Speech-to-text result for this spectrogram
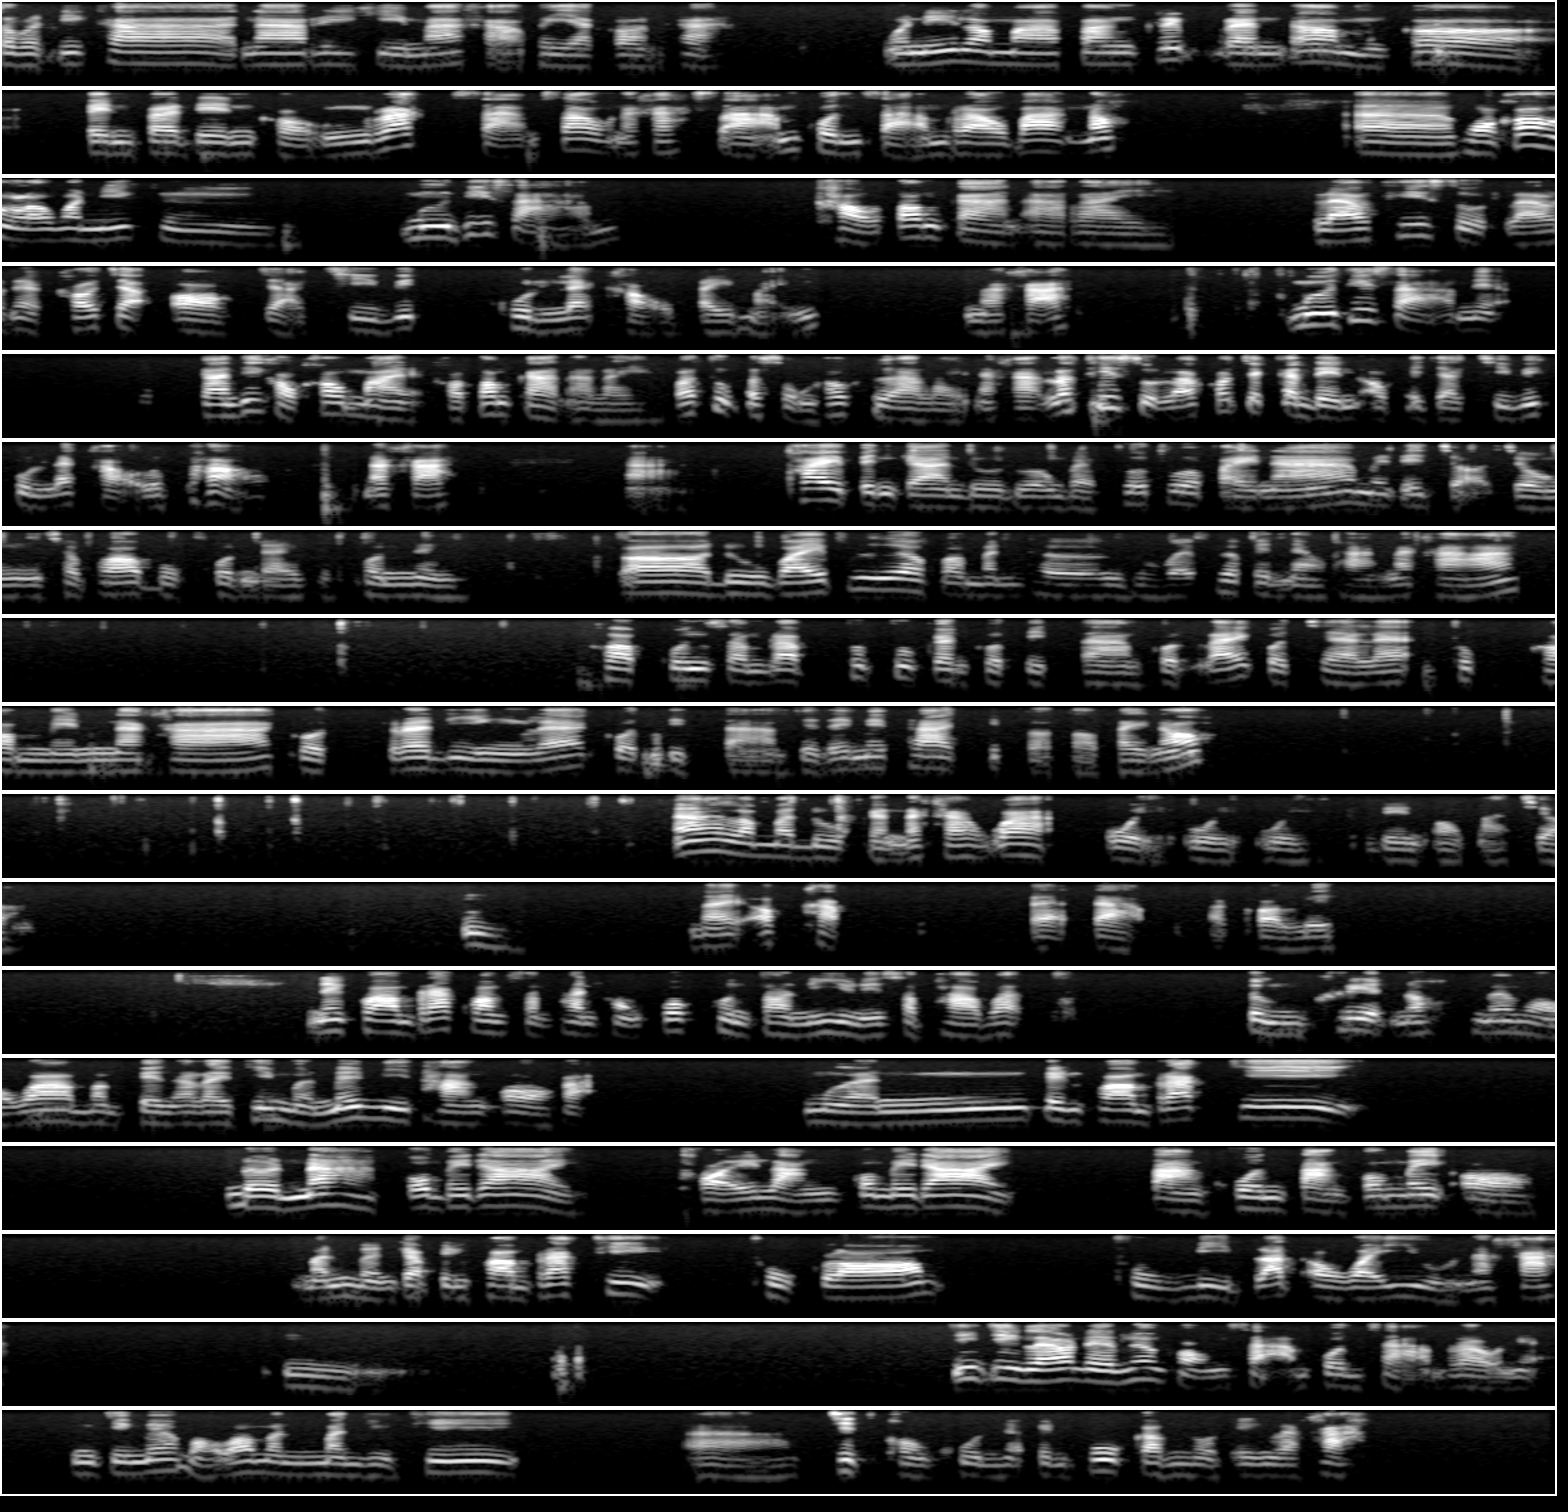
สวัสดีค่ะ นารีขี่ม้าขาวพยากรณ์ค่ะ วันนี้เรามาฟังคลิปแรนดอมก็เป็นประเด็นของรักสามเศร้านะคะสามคนสามเราบ้างเนาะเอ่อหัวข้อของเราวันนี้คือ มือที่สามเขาต้องการอะไร แล้วที่สุดแล้วเนี่ยเขาจะออกจากชีวิตคุณและเขาไปไหมนะคะ มือที่สามเนี่ย การที่เขาเข้ามาเนี่ยเขาต้องการอะไร วัตถุประสงค์เขาคืออะไรนะคะ แล้วที่สุดแล้วเขาจะกระเด็นออกไปจากชีวิตคุณและเขาหรือเปล่านะคะอ่าไพ่เป็นการดูดวงแบบทั่ว ๆ ไปนะ ไม่ได้เจาะจง เฉพาะบุคคลใดบุคคลหนึ่ง ก็ดูไว้เพื่อความบันเทิง ดูไว้เพื่อเป็นแนวทางนะคะ ขอบคุณสำหรับทุกๆการกดติดตาม กดไลค์กดแชร์และทุกคอมเมนต์นะคะ กดกระดิ่งและกดติดตามจะได้ไม่พลาดคลิปต่อๆไปเนาะ อะ เรามาดูกันนะคะ ว่า โอ้ยโอ้ยโอ้ยเด่นออกมาเชียวอืมนายออฟขับแปดดาบมาก่อนเลย ในความรักความสัมพันธ์ของพวกคุณตอนนี้อยู่ในสภาวะตึงเครียดเนาะแม่หมอว่ามันเป็นอะไรที่เหมือนไม่มีทางออกอะ่ะ เหมือนเป็นความรักที่ เดินหน้าก็ไม่ได้ ถอยหลังก็ไม่ได้ ต่างคนต่างก็ไม่ออก มันเหมือนกับเป็นความรักที่ ถูกล้อม ถูกบีบรัดเอาไว้อยู่นะคะ อืมจริง ๆ แล้วในเรื่องของสามคนสามเราเนี่ย จริง ๆ แม่บอกว่ามันมันอยู่ที่จิตของคุณเนี่ยเป็นผู้กำหนดเองแหละค่ะ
